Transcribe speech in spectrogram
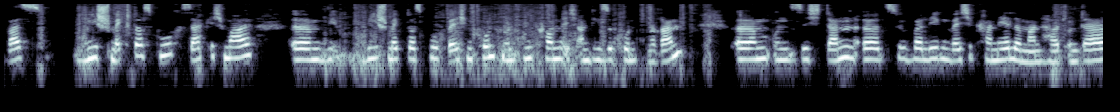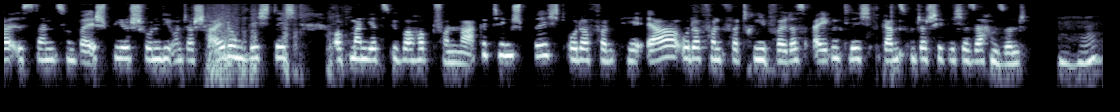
was, wie schmeckt das Buch, sag ich mal, ähm, wie, wie schmeckt das Buch welchen Kunden und wie komme ich an diese Kunden ran ähm, und sich dann äh, zu überlegen, welche Kanäle man hat. Und da ist dann zum Beispiel schon die Unterscheidung wichtig, ob man jetzt überhaupt von Marketing spricht oder von PR oder von Vertrieb, weil das eigentlich ganz unterschiedliche Sachen sind. Mhm.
